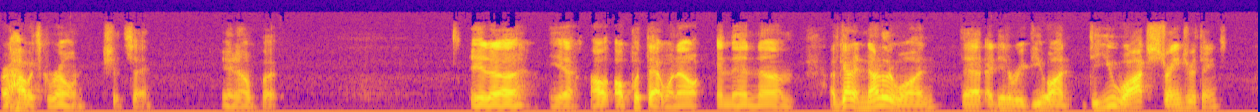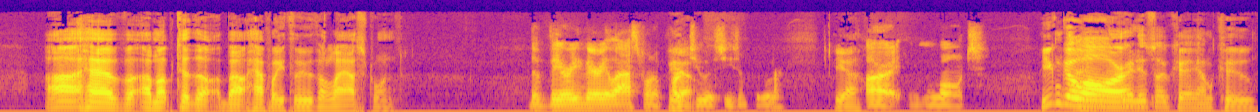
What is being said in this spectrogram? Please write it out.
or how it's grown, I should say, you know. But it uh yeah, I'll I'll put that one out, and then um, I've got another one that I did a review on. Do you watch Stranger Things? I have. I'm up to the about halfway through the last one. The very very last one of part Yeah. two of season four. Yeah. All right, we won't. You can go all right. It's okay. I'm cool.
